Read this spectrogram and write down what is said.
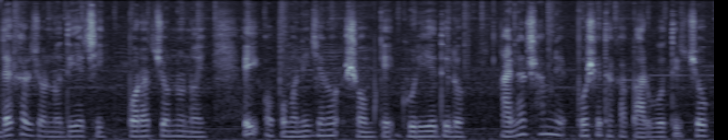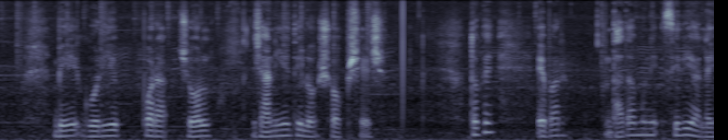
দেখার জন্য দিয়েছি পড়ার জন্য নয়। এই অপমানই যেন সোমকে ঘুরিয়ে দিল। আয়নার সামনে বসে থাকা পার্বতীর চোখ বেয়ে গড়িয়ে পড়া জল জানিয়ে দিল সব শেষ। তবে এবার দাদামণি সিরিয়ালে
